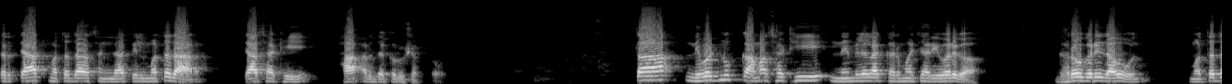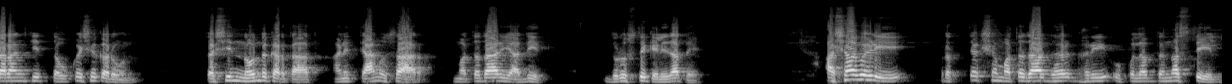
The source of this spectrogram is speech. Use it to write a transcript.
तर त्याच मतदारसंघातील मतदार त्यासाठी हा अर्ज करू शकतो. आता निवडणूक कामासाठी नेमलेला कर्मचारी वर्ग घरोघरी जाऊन मतदारांची चौकशी करून तशी नोंद करतात आणि त्यानुसार मतदार यादीत दुरुस्ती केली जाते. अशा वेळी प्रत्यक्ष मतदार जर घरी उपलब्ध नसतील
